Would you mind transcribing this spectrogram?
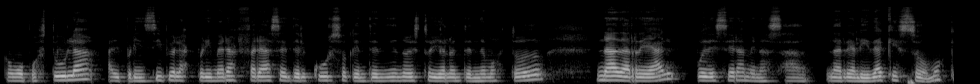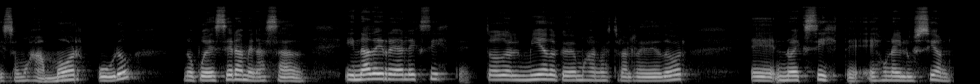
como postula al principio las primeras frases del curso, que entendiendo esto ya lo entendemos todo, nada real puede ser amenazado. La realidad que somos, que somos amor puro, no puede ser amenazado. Y nada irreal existe. Todo el miedo que vemos a nuestro alrededor eh, no existe, es una ilusión.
